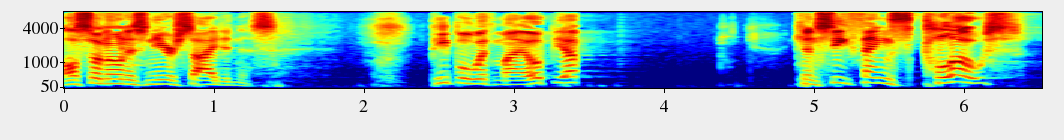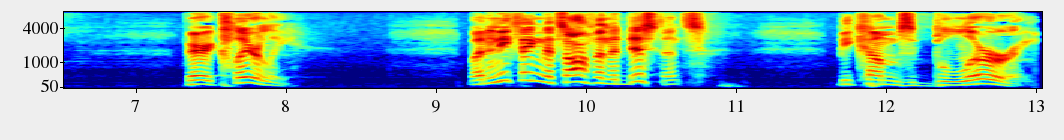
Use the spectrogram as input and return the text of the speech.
Also known as nearsightedness. People with myopia can see things close very clearly, but anything that's off in the distance becomes blurry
